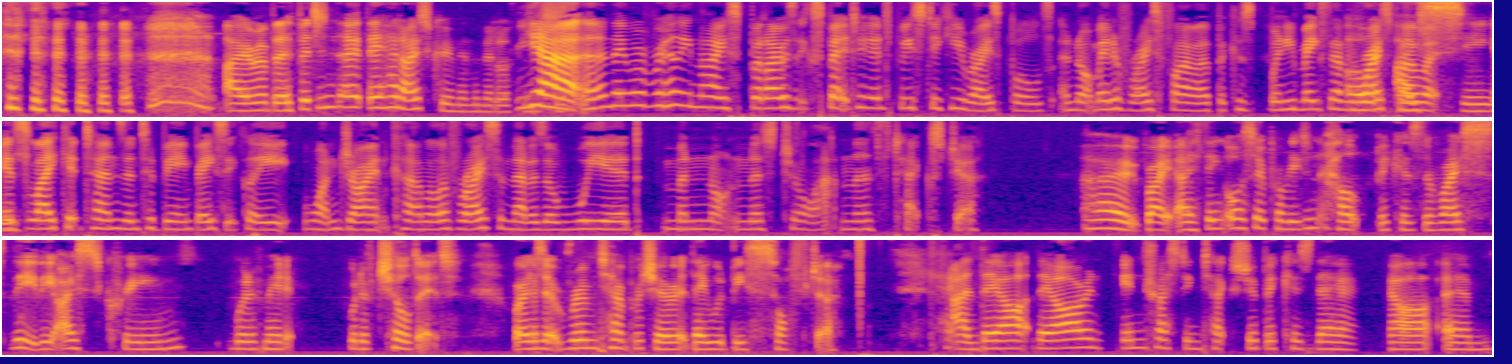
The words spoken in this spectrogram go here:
I remember this, but didn't they, they had ice cream in the middle of them? Yeah, and they were really nice, but I was expecting it to be sticky rice balls and not made of rice flour because when you make that of Oh, rice flour, it's like it turns into being basically one giant kernel of rice, and that is a weird, monotonous, gelatinous texture. Oh, right. I think also probably didn't help because the rice, the, the ice cream would have made it, would have chilled it, whereas at room temperature they would be softer. Okay. And they are they are an interesting texture because they are um,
